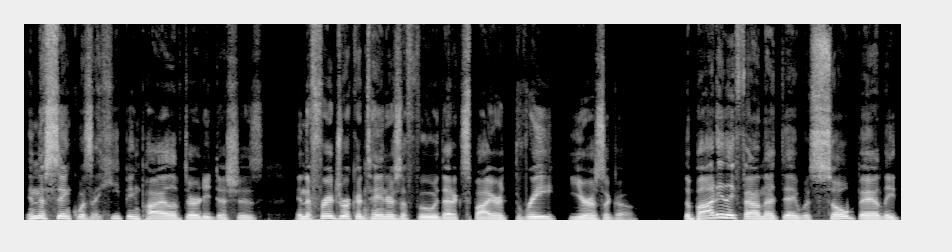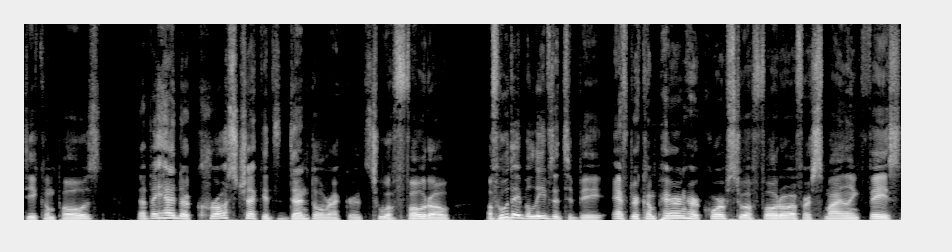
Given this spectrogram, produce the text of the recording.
In the sink was a heaping pile of dirty dishes. In the fridge were containers of food that expired three years ago. The body they found that day was so badly decomposed that they had to cross check its dental records to a photo of who they believed it to be. After comparing her corpse to a photo of her smiling face,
